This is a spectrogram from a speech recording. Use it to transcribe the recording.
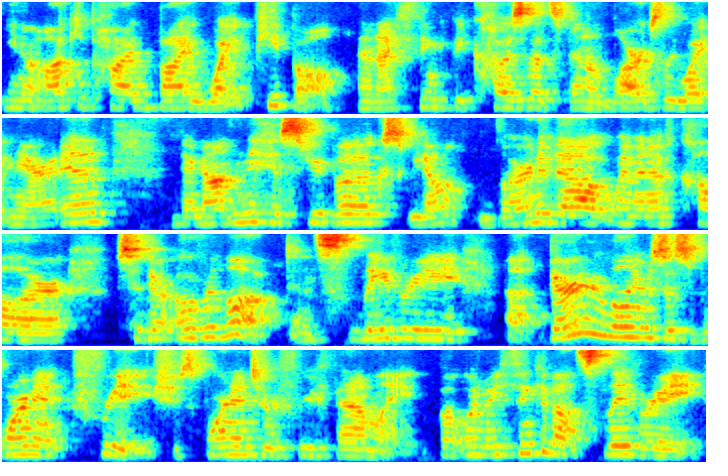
you know, occupied by white people. And I think because that's been a largely white narrative, they're not in the history books. We don't learn about women of color. So they're overlooked. And slavery, uh, Barrier Williams was born it free. She was born into a free family. But when we think about slavery,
